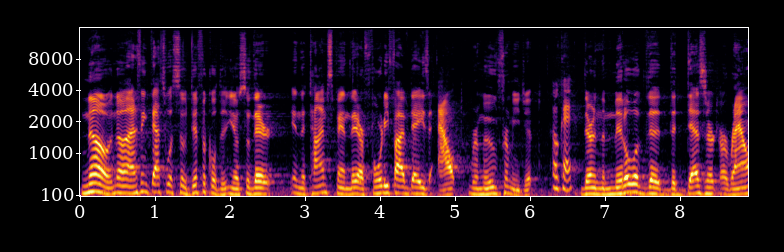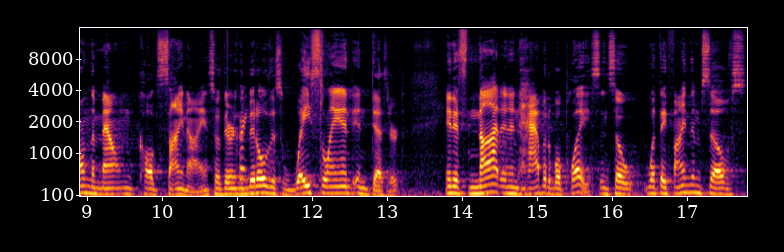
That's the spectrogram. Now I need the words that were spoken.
No, no, I think that's what's so difficult. You know, so they're in the time span. They are 45 days out removed from Egypt. Okay. They're in the middle of the, the desert around the mountain called Sinai. And so they're in Great. the middle of this wasteland and desert. And it's not an inhabitable place. And so what they find themselves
